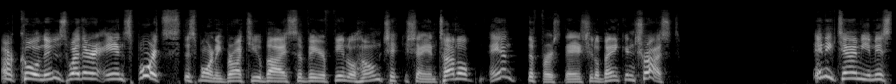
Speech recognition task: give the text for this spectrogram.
Our KOOL news, weather, and sports this morning brought to you by Severe Funeral Home, Chickasha and Tuttle, and the First National Bank and Trust. Anytime you miss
